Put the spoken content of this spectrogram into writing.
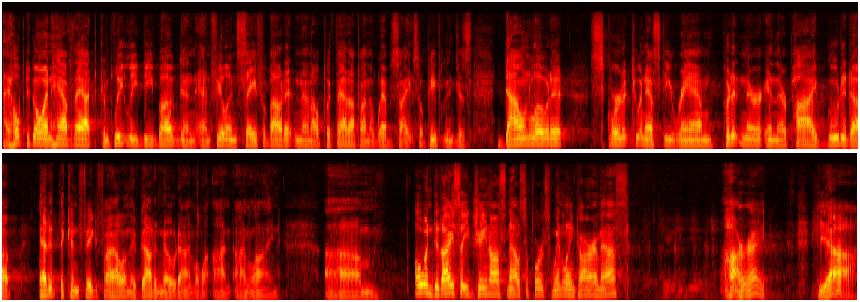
I hope to go and have that completely debugged and, and feeling safe about it, and then I'll put that up on the website so people can just download it, squirt it to an SD RAM, put it in their, in their Pi, boot it up, edit the config file, and they've got a node on, on, online. Um, oh, and did I say JNOS now supports WinLink RMS? All right. Yeah.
